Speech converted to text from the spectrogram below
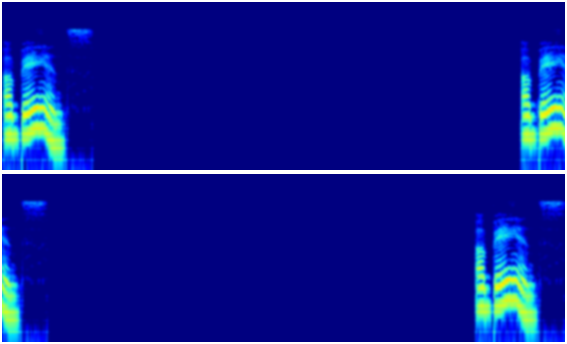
Abeyance. Abeyance. Abeyance.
